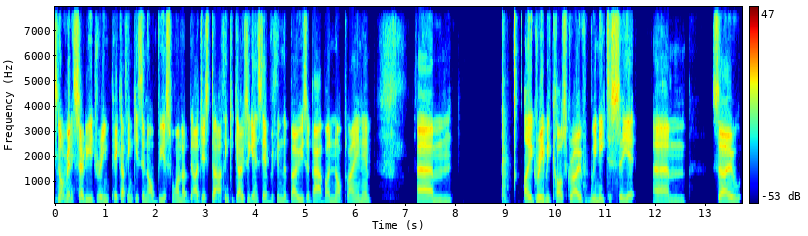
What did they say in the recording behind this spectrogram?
it's not necessarily a dream pick. I think it's an obvious one. I, I just I think it goes against everything that Bowyer's about by not playing him. Um, I agree with Cosgrove. We need to see it. Um, so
